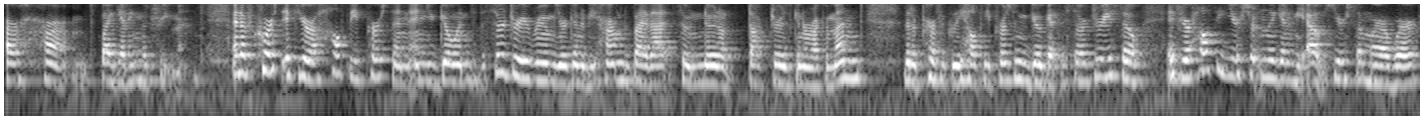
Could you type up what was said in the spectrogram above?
harmed by getting the treatment. And of course, if you're a healthy person and you go into the surgery room, you're going to be harmed by that, so no doctor is going to recommend that a perfectly healthy person go get the surgery. So if you're healthy, you're certainly going to be out here somewhere where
